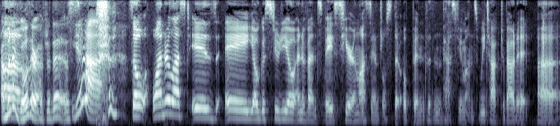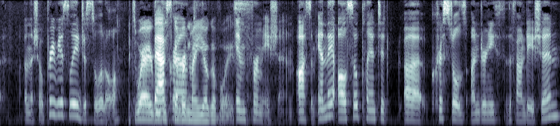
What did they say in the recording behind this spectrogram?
I'm gonna go there after this. Um, Yeah. so Wanderlust is a yoga studio and event space here in Los Angeles that opened within the past few months. We talked about it uh, on the show previously, just a little It's where I rediscovered my yoga voice. information. Awesome. And they also planted uh, crystals underneath the foundation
